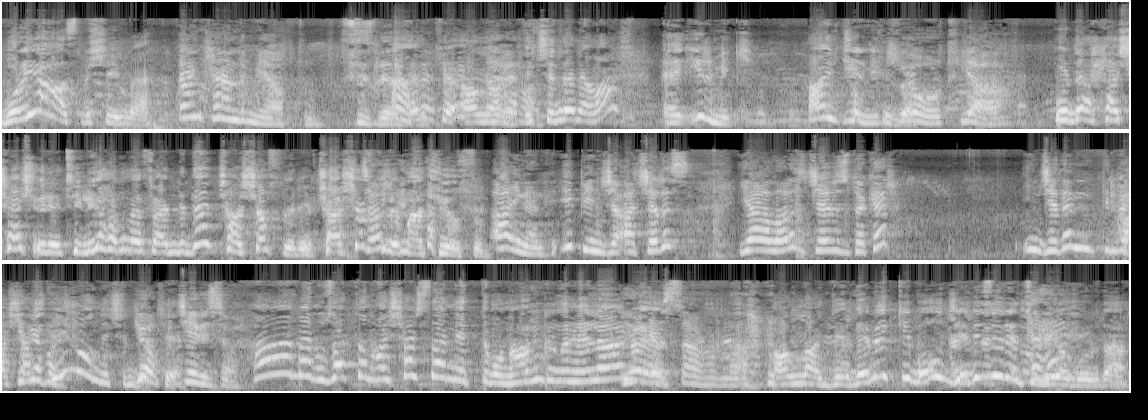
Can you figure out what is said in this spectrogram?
Buraya has bir şey mi? Ben kendim yaptım sizlere. Ha, ki Allah içinde ne var? Ee, irmik. Ay çok irmik, güzel. yoğurt, yağ. Burada haşhaş üretiliyor. Hanımefendi de çarşaf veriyor. Çarşaf gibi mi açıyorsun? Aynen. İp ince açarız. Yağlarız, ceviz döker. İnceden dilbek Haşhaş gibi değil yaparız. mi onun içindeki? Yok, ceviz o. Ha ben uzaktan haşhaş zannettim onu. Hakkını helal Yok, et. estağfurullah. Allah de- demek ki bol ceviz üretiliyor burada.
